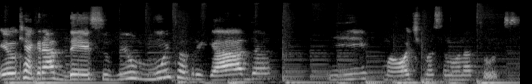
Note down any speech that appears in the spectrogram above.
Eu que agradeço, viu? Muito obrigada e uma ótima semana a todos.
